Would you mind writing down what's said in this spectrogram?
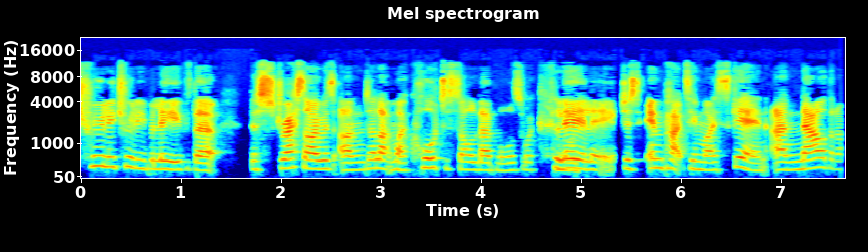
truly, truly believe that the stress I was under, like my cortisol levels were clearly yeah. just impacting my skin. And now that I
